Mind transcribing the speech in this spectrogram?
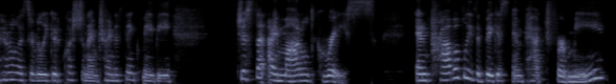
I don't know. That's a really good question. I'm trying to think maybe just that I modeled grace and probably the biggest impact for me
